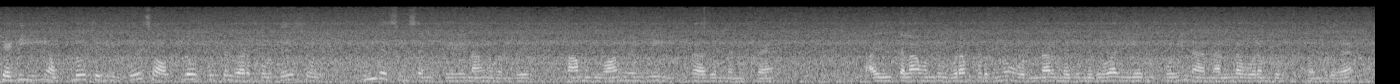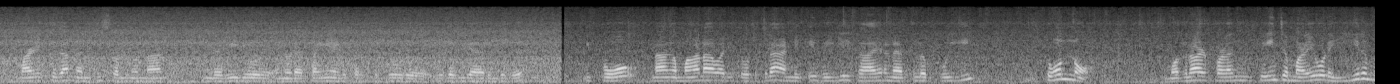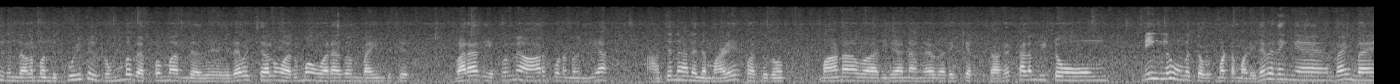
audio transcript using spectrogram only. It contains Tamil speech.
செடி அவ்வளோ செடி இருக்குது ஸோ அவ்வளோ பூக்கள் வரப்போகுது. ஸோ இந்த சீசனுக்கு நாங்கள் வந்து காமெடி வாங்கவே இருக்காதுன்னு நினைக்கிறேன். இதுக்கெல்லாம் வந்து உரம் கொடுக்கணும். ஒரு நாள் மெது மெதுவாக ஏறி போய் நான் நல்ல உரம் கொடுத்துட்டு வந்துடுவேன். மழைக்கு தான் நன்றி சொல்லணும் நான். இந்த வீடியோ என்னோடய பையன் எடுக்கிறதுக்கு ஒரு உதவியாக இருந்தது. இப்போது நாங்கள் மானாவாரி தோட்டத்தில் அன்றைக்கி வெயில் காயிற நேரத்தில் போய் தோண்டினோம் முத நாள் பழம் பெஞ்ச மழையோட ஈரம் இருந்தாலும் அந்த குழிகள் ரொம்ப வெப்பமாக இருந்தது. எதை வச்சாலும் வருமோ வராதோன்னு பயந்துட்டு வராது. எப்போவுமே ஆற போடணும் இல்லையா? அதனால் இந்த மழையை பார்த்ததும் மானாவாரியாக நாங்கள் விதைக்கிறதுக்காக கிளம்பிட்டோம். நீங்களும் உங்கள் மொட்டை மாடியில் விதைங்க. Bye bye.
